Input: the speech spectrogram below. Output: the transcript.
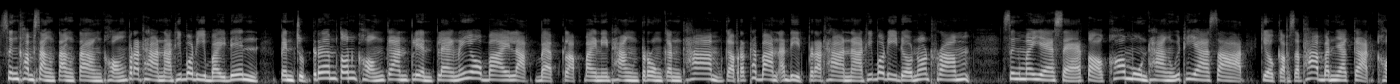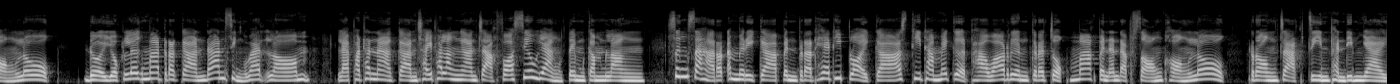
ซึ่งคำสั่งต่างๆ ของประธานาธิบดีไบเดนเป็นจุดเริ่มต้นของการเปลี่ยนแปลงนโยบายหลักแบบกลับไปในทางตรงกันข้ามกับรัฐบาลอดีตประธานาธิบดีโดนัลด์ทรัมป์ซึ่งไม่แยแสต่อข้อมูลทางวิทยาศาสตร์ เกี่ยวกับสภาพบรรยากาศของโลกโดยยกเลิกมาตรการด้านสิ่งแวดล้อม และพัฒนาการใช้พลังงานจากฟอสซิลอย่างเต็มกำลัง ซึ่งสหรัฐอเมริกาเป็นประเทศที่ปล่อยก๊าซที่ทำให้เกิดภาวะเรือนกระจกมากเป็นอันดับสองของโลก รองจากจีนแผ่นดินใหญ่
